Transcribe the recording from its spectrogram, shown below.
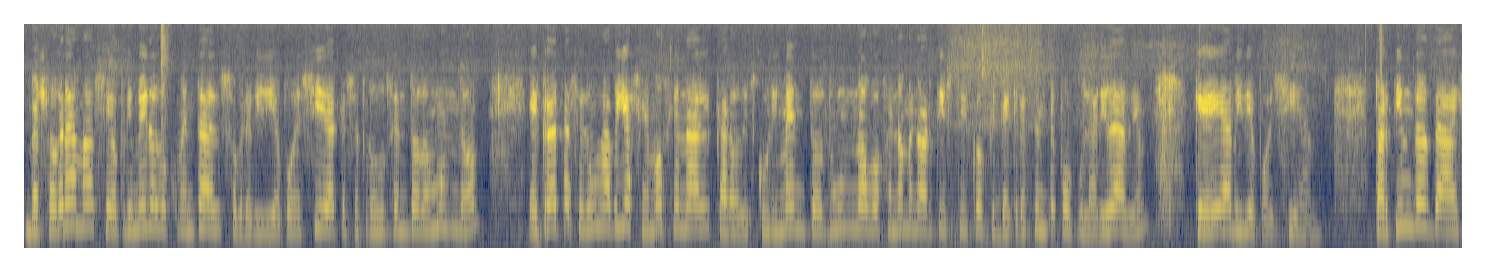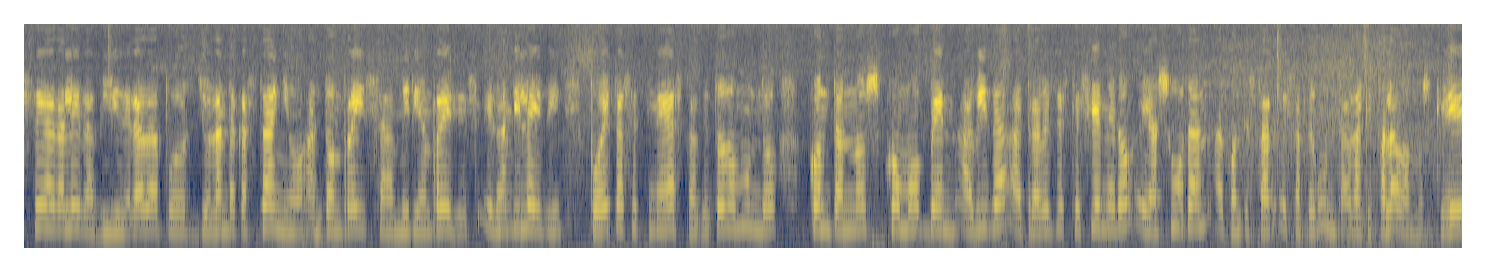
Versogramas é o primeiro documental sobre videopoesía que se produce en todo o mundo e trátase dunha viaxe emocional cara ao descubrimento dun novo fenómeno artístico de crecente popularidade que é a videopoesía. Partindo da escena galega liderada por Yolanda Castaño, Antón Reixa, Miriam Reyes e Gandhi Lady, poetas e cineastas de todo o mundo, contannos como ven a vida a través deste xénero e axudan a contestar esa pregunta da que falábamos, que é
